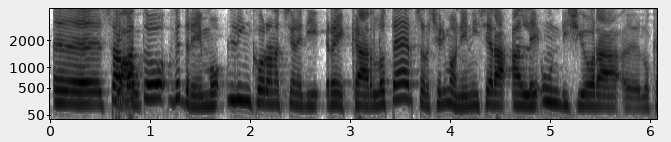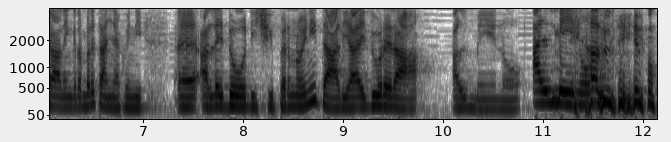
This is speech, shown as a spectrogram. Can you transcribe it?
Eh, sabato vedremo l'incoronazione di Re Carlo III. La cerimonia inizierà alle 11 ora eh, locale in Gran Bretagna, quindi eh, alle 12 per noi in Italia e durerà almeno Almeno. almeno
